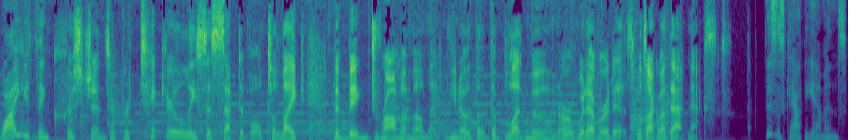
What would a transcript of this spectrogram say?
why you think Christians are particularly susceptible to like the big drama moment, you know, the, the blood moon or whatever it is. We'll talk about that next. This is Kathy Emmons.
